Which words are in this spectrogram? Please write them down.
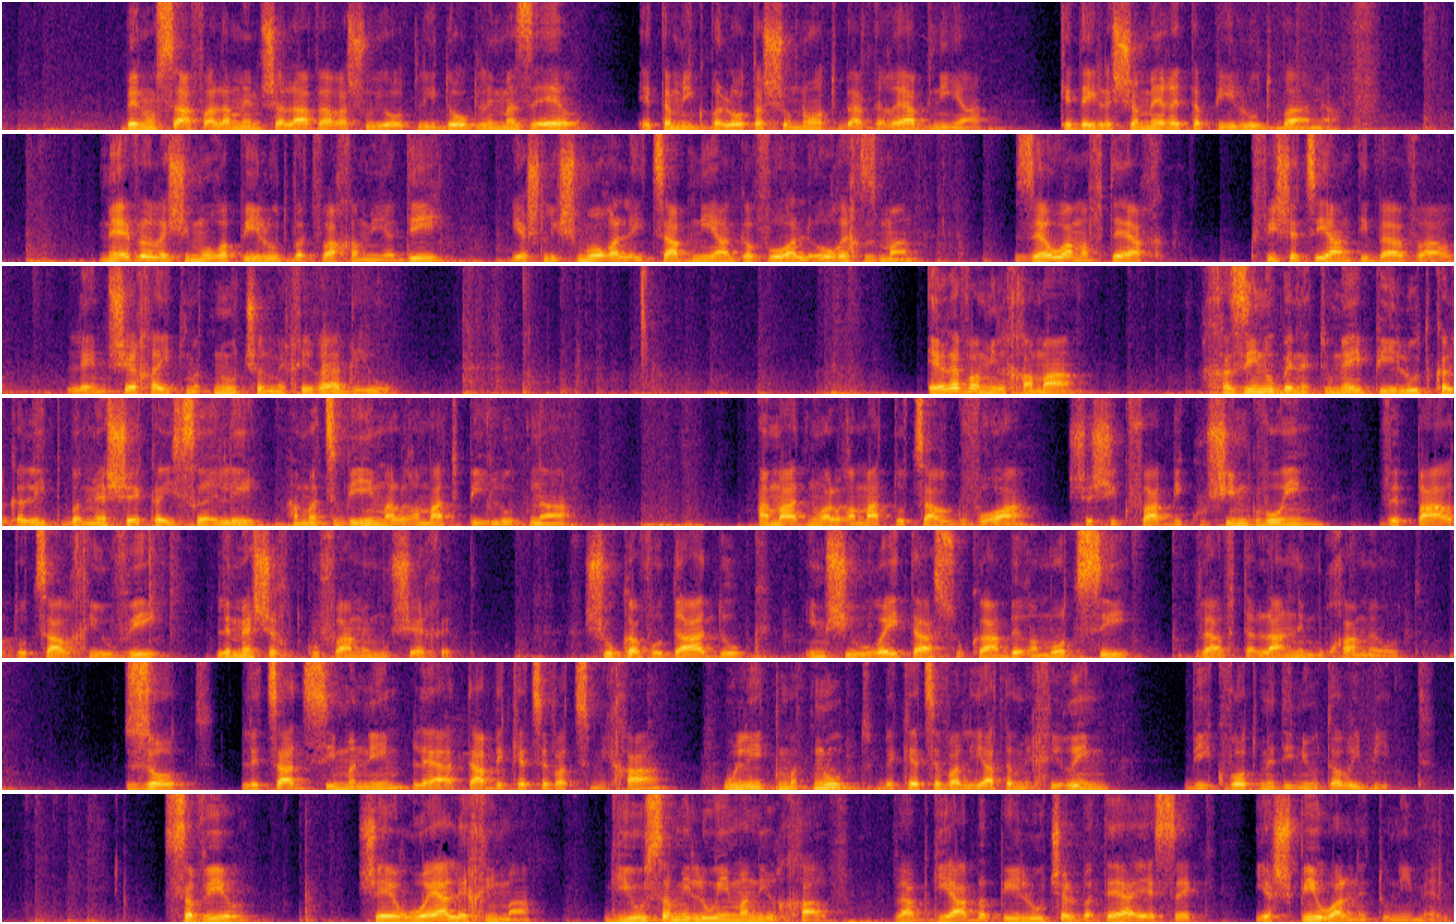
בנוסף על הממשלה והרשויות לדאוג למזער את המגבלות השונות באתרי הבנייה כדי לשמר את הפעילות בענף. מעבר לשימור הפעילות בטווח המיידי, יש לשמור על היצע בנייה גבוה לאורך זמן. זהו המפתח, כפי שציינתי בעבר, להמשך ההתמתנות של מחירי הדיור. ערב המלחמה חזינו בנתוני פעילות כלכלית במשק הישראלי המצביעים על רמת פעילות נאה. עמדנו על רמת תוצר גבוהה ששיקפה ביקושים גבוהים ופער תוצר חיובי למשך תקופה ממושכת. שוק עבודה הדוק עם שיעורי תעסוקה ברמות שיא ואבטלה נמוכה מאוד. זאת לצד סימנים להאטה בקצב הצמיחה ולהתמתנות בקצב עליית המחירים בעקבות מדיניות הריבית. סביר שאירועי הלחימה, גיוס המילואים הנרחב והפגיעה בפעילות של בתי העסק ישפיעו על נתונים אלו.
